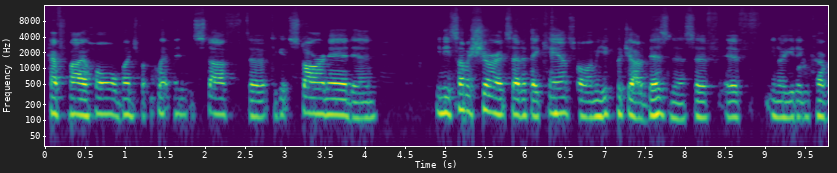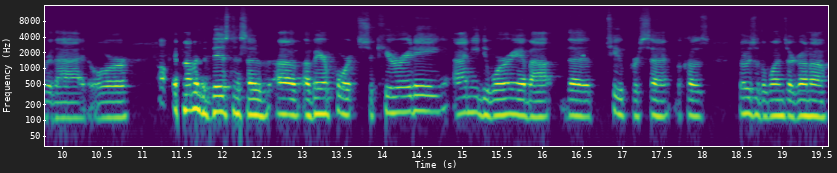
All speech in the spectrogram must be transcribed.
have to buy a whole bunch of equipment and stuff to to get started, and you need some assurance that if they cancel, I mean, you could put you out of business if if you know you didn't cover that, or oh. if I'm in the business of, of, of airport security, I need to worry about the two percent because those are the ones that are gonna,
